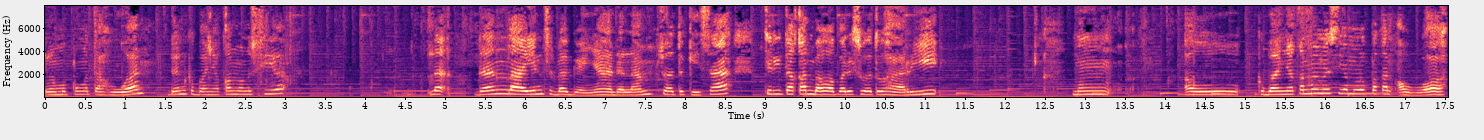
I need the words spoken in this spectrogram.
ilmu pengetahuan, dan kebanyakan manusia dan lain sebagainya. Dalam suatu kisah ceritakan bahwa pada suatu hari meng, kebanyakan manusia melupakan Allah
